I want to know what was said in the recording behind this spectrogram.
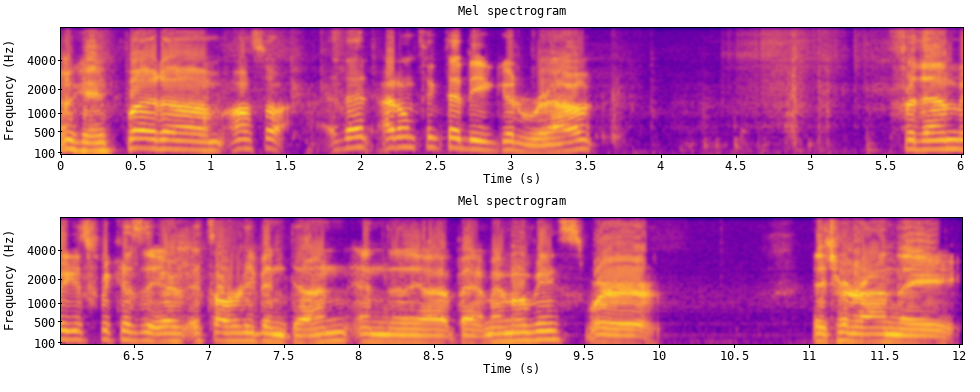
Okay, but um, also that I don't think that'd be a good route for them because because they, it's already been done in the uh, Batman movies where they turn around and they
